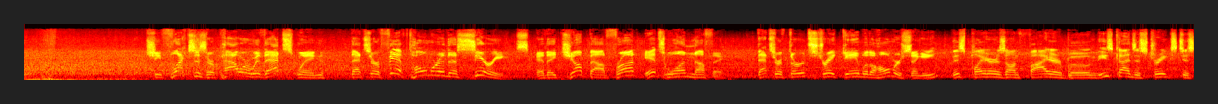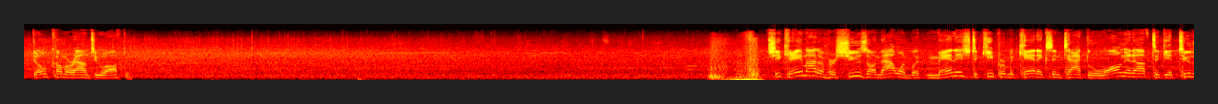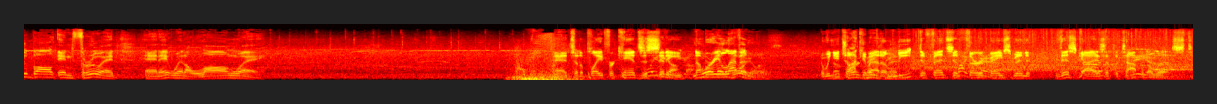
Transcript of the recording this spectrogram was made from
She flexes her power with that swing. That's her fifth homer of the series. And they jump out front. It's 1 nothing. That's her third straight game with a homer, Singy. This player is on fire, Boog. These kinds of streaks just don't come around too often. She came out of her shoes on that one, but managed to keep her mechanics intact long enough to get to the ball and through it, and it went a long way. And to the plate for Kansas City, number 11. And when you talk about elite defensive third baseman, this guy is at the top of the list.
